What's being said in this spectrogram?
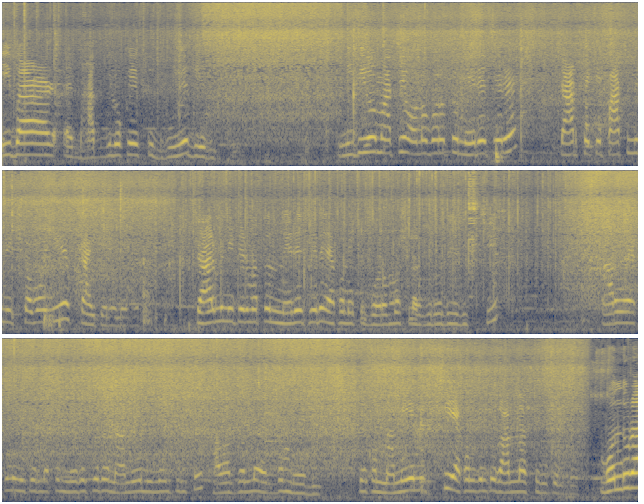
এইবার ভাতগুলোকে একটু ধুয়ে দিয়ে দিচ্ছি। মিডিয়াম আছে অনবরত নেড়ে চেড়ে চার থেকে পাঁচ মিনিট সময় নিয়ে ফ্রাই করে নেব। চার মিনিটের মতন নেড়ে চেড়ে এখন একটু গরম মশলার গুঁড়ো দিয়ে দিচ্ছি। আরও এক মিনিটের মতন নেড়ে চেড়ে নামিয়ে নিলেই কিন্তু খাওয়ার জন্য একদম রেডি দেখুন, নামিয়ে নিচ্ছি, এখন কিন্তু রান্না শুরু করব। বন্ধুরা,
